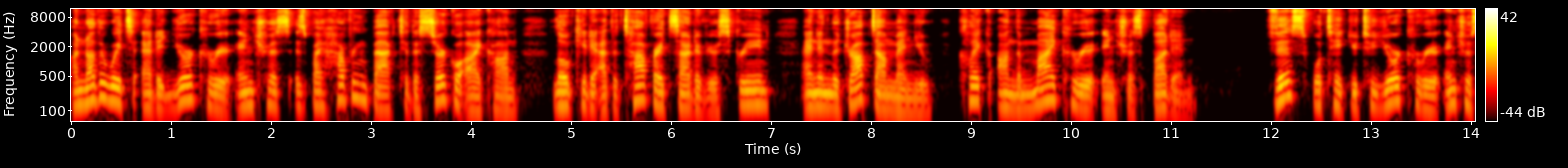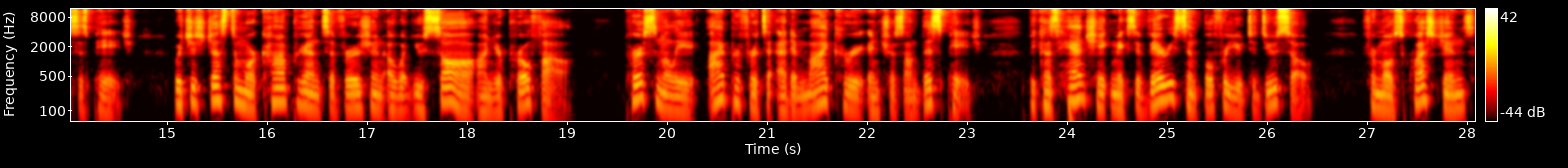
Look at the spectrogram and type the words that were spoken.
another way to edit your career interests is by hovering back to the circle icon located at the top right side of your screen and in the drop-down menu, click on the My Career Interests button. This will take you to your career interests page, which is just a more comprehensive version of what you saw on your profile. Personally, I prefer to edit my career interests on this page because Handshake makes it very simple for you to do so. For most questions,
